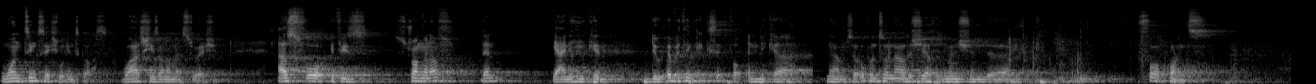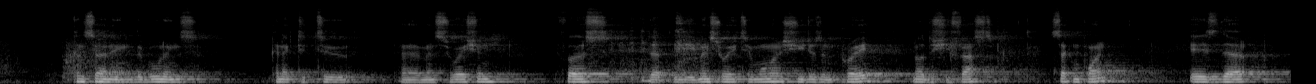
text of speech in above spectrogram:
wanting sexual intercourse while she's on a menstruation. As for if he's strong enough, then yani he can do everything except for nikah. Now, so up until now, the Sheikh has mentioned um, four points concerning the rulings connected to uh, menstruation. First, that the menstruating woman she doesn't pray, nor does she fast. Second point is that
